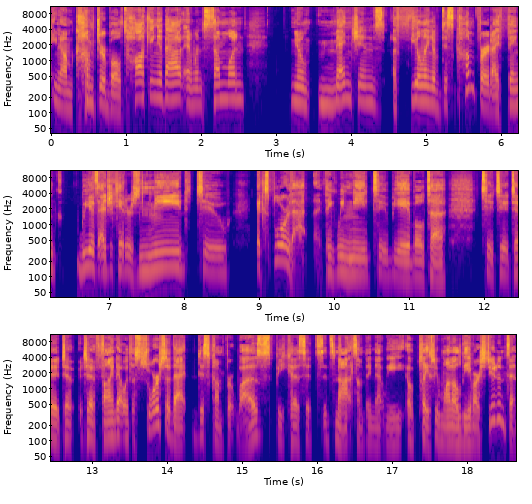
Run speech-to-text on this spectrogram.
you know i'm comfortable talking about and when someone you know mentions a feeling of discomfort i think we as educators need to explore that. I think we need to be able to, to, to, to, to, to find out what the source of that discomfort was because it's, it's not something that we, a place we want to leave our students in.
